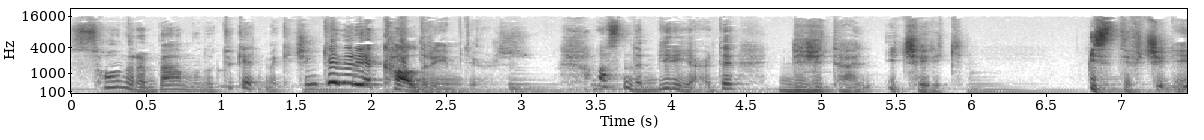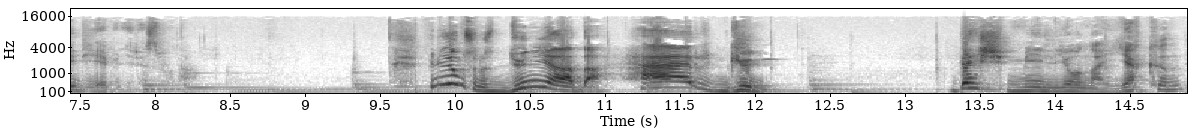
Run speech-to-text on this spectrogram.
Sonra ben bunu tüketmek için kenarıya kaldırayım diyoruz. Aslında bir yerde dijital içerik istifçiliği diyebiliriz buna. Biliyor musunuz dünyada her gün 5 milyona yakın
